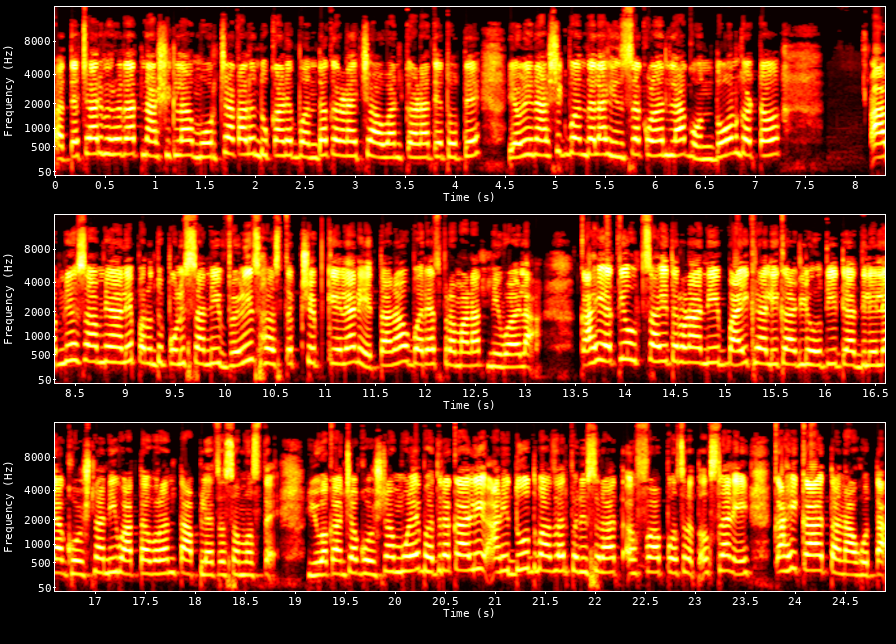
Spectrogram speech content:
अत्याचार विरोधात नाशिकला मोर्चा काढून दुकाने बंद करण्याचे आवाहन करण्यात येत होते. यावेळी नाशिक बंदला हिंसक वळण लागून दोन गट आमने सामने आले परंतु पोलिसांनी वेळीच हस्तक्षेप केल्याने तणाव बऱ्याच प्रमाणात निवळला. काही अतिउत्साही तरुणांनी बाईक रॅली काढली होती. त्या दिलेल्या घोषणांनी वातावरण तापल्याचं समजतंय. युवकांच्या घोषणांमुळे भद्रकाली आणि दूध बाजार परिसरात अफवा पसरत असल्याने काही काळ तणाव होता.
